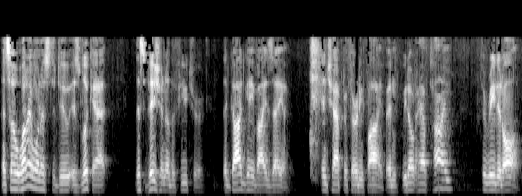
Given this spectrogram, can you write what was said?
And so what I want us to do is look at this vision of the future that God gave Isaiah in chapter 35. And we don't have time to read it all.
